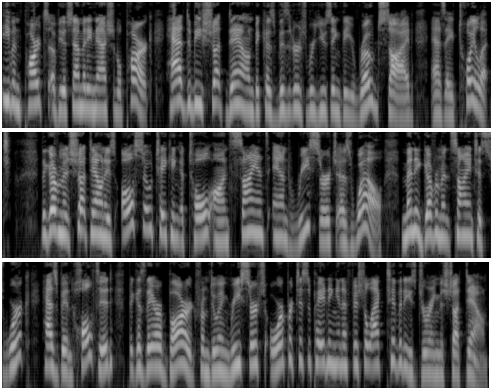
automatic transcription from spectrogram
Even parts of Yosemite National Park had to be shut down because visitors were using the roadside as a toilet. The government shutdown is also taking a toll on science and research as well. Many government scientists' work has been halted because they are barred from doing research or participating in official activities during the shutdown.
